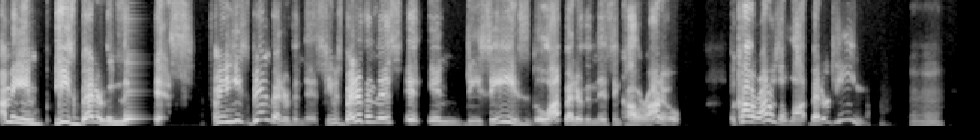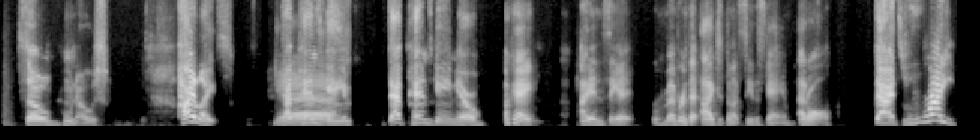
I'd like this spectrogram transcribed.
I mean, he's better than this. I mean, he's been better than this. He was better than this in, in DC. He's a lot better than this in Colorado. But Colorado's a lot better team. Mhm. So who knows? Highlights. Yeah. That Pens game. That Pens game, yo. Okay. I didn't see it. Remember that I did not see this game at all. That's right.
